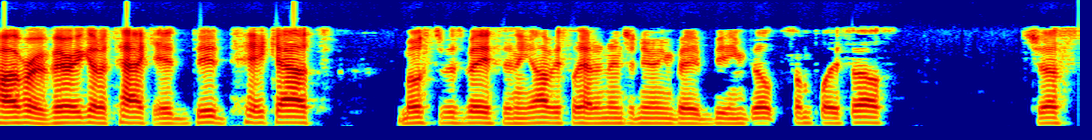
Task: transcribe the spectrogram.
However, a very good attack. It did take out most of his base, and he obviously had an engineering bay being built someplace else just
